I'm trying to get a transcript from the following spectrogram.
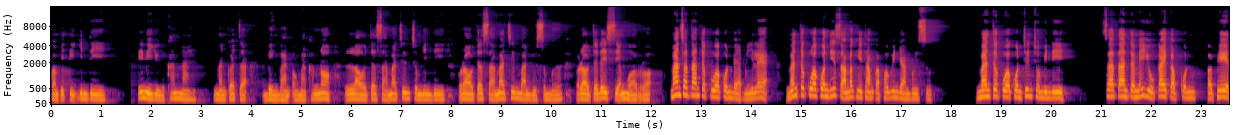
ความปิติยินดี ที่มีอยู่ข้างใน มันก็จะเบ่งบานออกมาข้างนอก เราจะสามารถชื่นชมยินดี เราจะสามารถชื่นบานอยู่เสมอ เราจะได้เสียงหัวเราะ มารซาตานจะกลัวคนแบบนี้แหละ มันจะกลัวคนที่สามัคคีทำกับพระวิญญาณบริสุทธิ์ มันจะกลัวคนชื่นชมยินดีซาตานจะไม่อยู่ใกล้กับคนประเภท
